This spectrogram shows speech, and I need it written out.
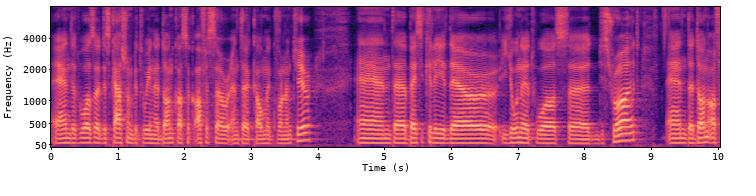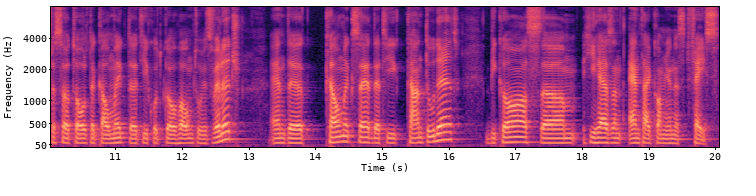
and it was a discussion between a Don Cossack officer and a Kalmyk volunteer. And uh, basically, their unit was uh, destroyed, and the Don officer told the Kalmyk that he could go home to his village. And the Kalmyk said that he can't do that because um, he has an anti communist face.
